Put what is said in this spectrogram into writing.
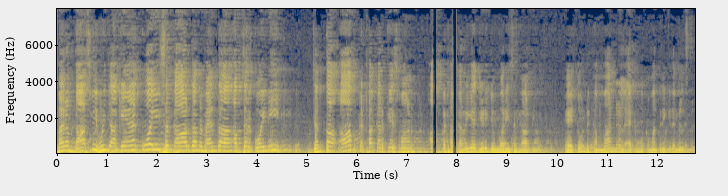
ਮੈਂ ਰਮਦਾਸ ਵੀ ਹੁਣੀ ਜਾ ਕੇ ਆਇਆ, ਕੋਈ ਸਰਕਾਰ ਦਾ ਨੁਮਾਇੰਦਾ ਅਫਸਰ ਕੋਈ ਨਹੀਂ, ਜਨਤਾ ਆਪ ਇਕੱਠਾ ਕਰਕੇ ਸਮਾਨ ਇਕੱਠਾ ਕਰ ਰਹੀ ਹੈ, ਜਿਹੜੀ ਜ਼ਿੰਮੇਵਾਰੀ ਸਰਕਾਰ ਦੀ ਹੈ। ਇਹ ਤੋਂ ਨਿਕੰਮਾ ਨਲਾਇਕ ਮੁੱਖ ਮੰਤਰੀ ਕਿਤੇ ਮਿਲ ਸਕਦਾ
